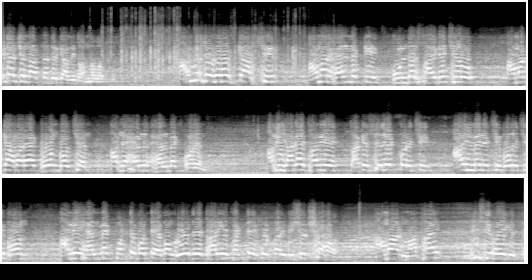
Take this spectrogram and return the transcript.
এটার জন্য আপনাদেরকে আমি ধন্যবাদ। আমিও যখন আজকে আসছি আমার হেলমেটটি গুন্ডার সাইডে ছিল। আমাকে আমার এক বোন বলছেন, আপনি হেলমেট পরেন। আমি জায়গায় থামিয়ে তাকে সিলেক্ট করেছি, আইন মেনেছি, বলেছি, বোন, আমি হেলমেট পরতে পরতে এবং রোদে দাঁড়িয়ে থাকতে পারি বিশ্ব সহ, আমার মাথায় বেশি হয়ে গেছে।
